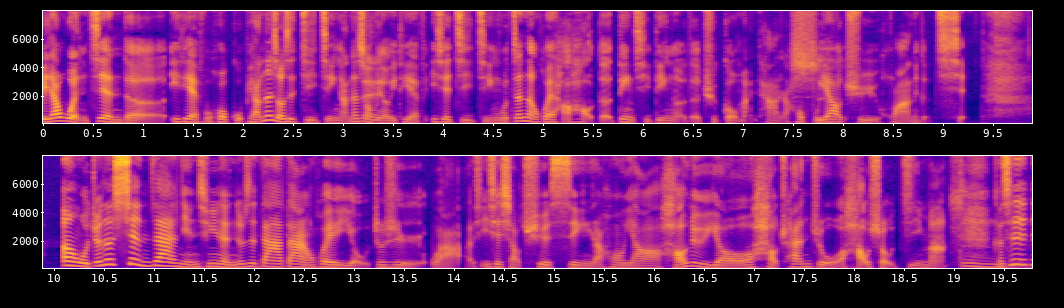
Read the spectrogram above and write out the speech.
比较稳健的 ETF 或股票。那时候是基金啊，那时候没有 ETF，一些基金，我真的会好好的定期定额的去购买它，然后不要去花那个钱。嗯，我觉得现在年轻人就是大家当然会有，就是哇一些小确幸，然后要好旅游、好穿着、好手机嘛。嗯，可是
